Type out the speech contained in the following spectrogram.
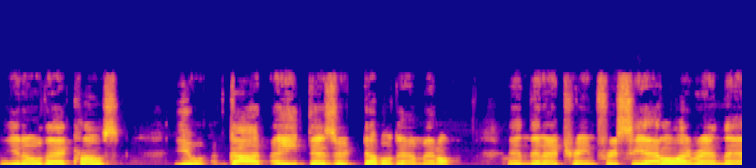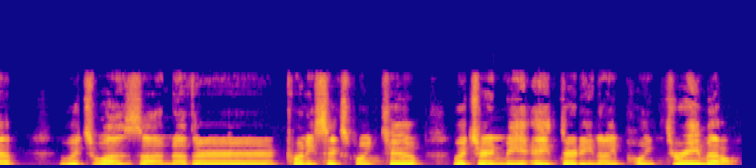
you know, that close, you got a desert double down medal. And then I trained for Seattle. I ran that, which was another 26.2, which earned me a 39.3 medal.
